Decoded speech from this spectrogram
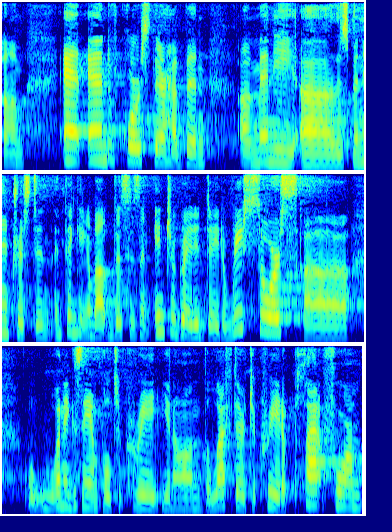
Um, and, and, of course, there have been many, there's been interest in, in, thinking about this as an integrated data resource. one example to create, you know, on the left there, to create a platform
